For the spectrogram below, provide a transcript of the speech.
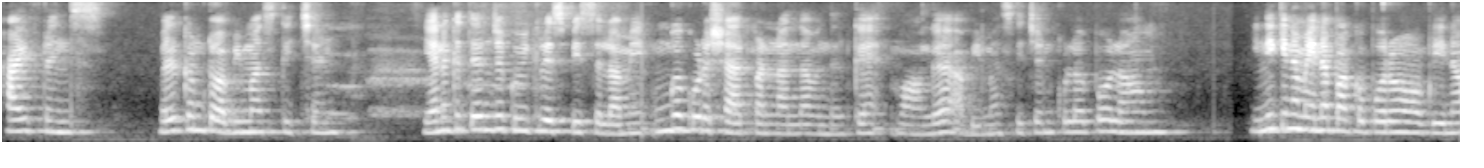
Hi friends welcome to Abhima's kitchen எனக்கு தெரிஞ்ச குயிக் ரெசிபிஸ் எல்லாமே உங்கள் கூட ஷேர் பண்ணலான்னு தான் வந்திருக்கேன். வாங்க அபிமாஸ் கிச்சனுக்குள்ளே போகலாம் இன்றைக்கி நம்ம என்ன பார்க்க போகிறோம் அப்படின்னா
